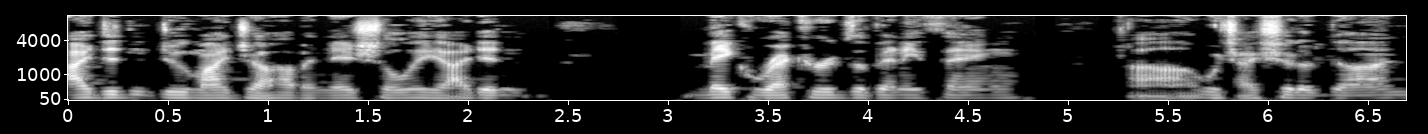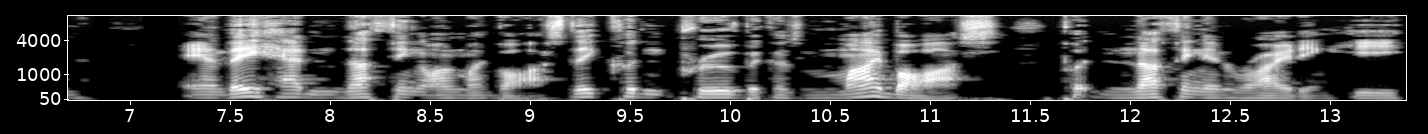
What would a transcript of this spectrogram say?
i didn't do my job initially. I didn't make records of anything uh, which I should have done. And they had nothing on my boss. They couldn't prove because my boss put nothing in writing. He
